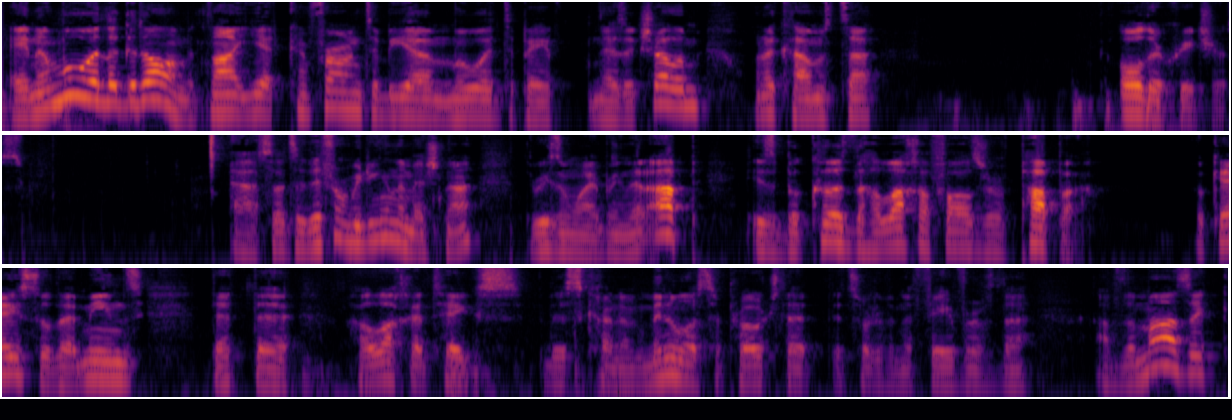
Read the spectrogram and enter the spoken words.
Eino muad la'gadolim. It's not yet confirmed to be a muad to pay nezik shalom when it comes to older creatures. Uh, so it's a different reading in the Mishnah. The reason why I bring that up is because the halacha falls of Papa. Okay, so that means that the halacha takes this kind of minimalist approach that it's sort of in the favor of the of the mazik,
